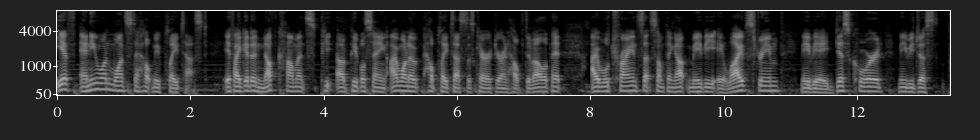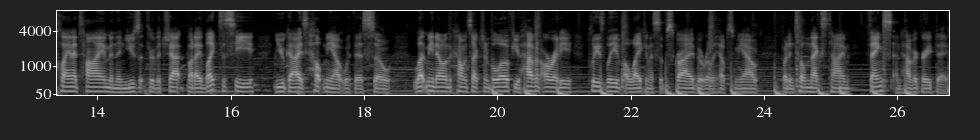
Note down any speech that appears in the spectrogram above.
If anyone wants to help me playtest, if I get enough comments of people saying, I want to help playtest this character and help develop it, I will try and set something up, maybe a live stream, maybe a Discord, maybe just plan a time and then use it through the chat. But I'd like to see you guys help me out with this. So let me know in the comment section below. If you haven't already, please leave a like and a subscribe. It really helps me out. But until next time, thanks and have a great day.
